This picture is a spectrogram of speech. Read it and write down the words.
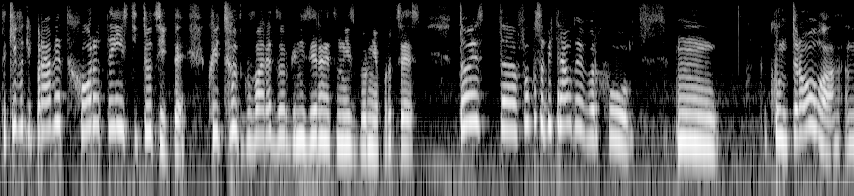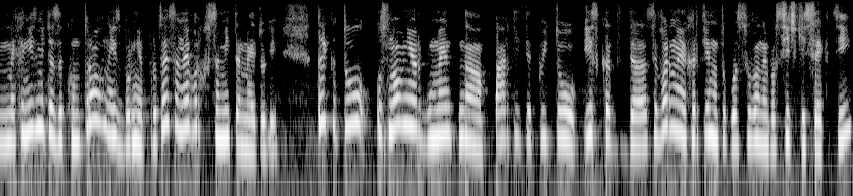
Такива ги правят хората и институциите, които отговарят за организирането на изборния процес. Тоест, фокуса би трябвало да е върху м- контрола, механизмите за контрол на изборния процес, а не върху самите методи. Тъй като основният аргумент на партиите, които искат да се върне хартийното гласуване във всички секции,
